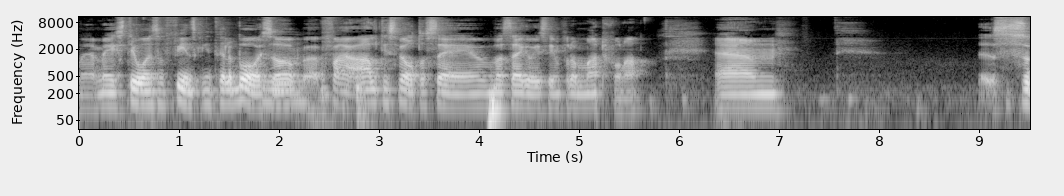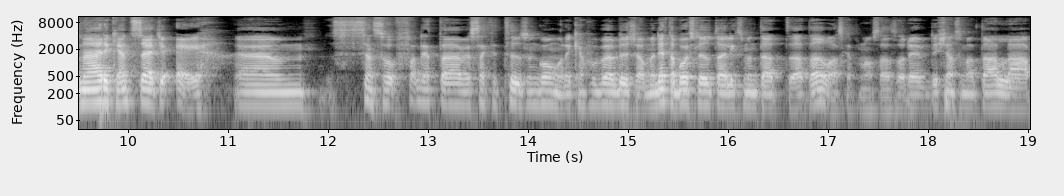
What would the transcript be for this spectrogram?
med, med historien som finns kring Trelleborg så eh, fan, jag har alltid svårt att se vad segervis inför de matcherna. Ehm, så nej, det kan jag inte säga att jag är. Ehm, sen så, fan detta, jag har sagt det tusen gånger, det kanske börjar bli så. Men detta boy slutar liksom inte att, att överraska på något sätt. Alltså det, det känns som att alla,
